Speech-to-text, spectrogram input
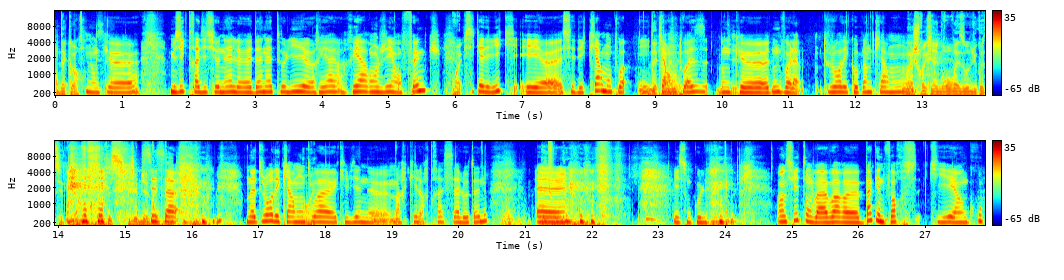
D'accord. Donc, euh, musique traditionnelle euh, d'Anatolie euh, réa- réarrangée en funk Ouais. psychédélique. Et euh, c'est des Clermontois et une. Clermontoise. Donc, euh, donc voilà, toujours des copains de Clermont. Je crois qu'il y a un gros réseau du côté de Clermont, si j'ai bien C'est compris. ça. On a toujours des Clermontois qui viennent euh, marquer leurs traces à l'automne. Et ils Ils sont cool. Ensuite, on va avoir euh, Back and Force, qui est un groupe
